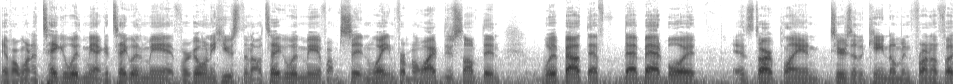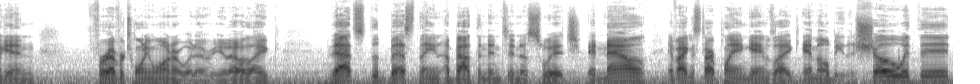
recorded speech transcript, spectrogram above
If I want to take it with me, I can take it with me. If we're going to Houston, I'll take it with me. If I'm sitting waiting for my wife to do something, whip out that that bad boy and start playing Tears of the Kingdom in front of fucking Forever 21 or whatever, you know? Like, that's the best thing about the Nintendo Switch. And now, if I can start playing games like MLB The Show with it,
